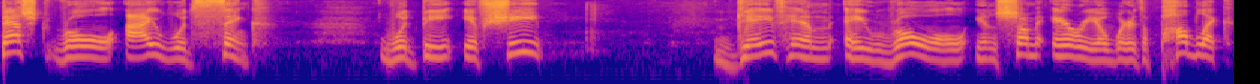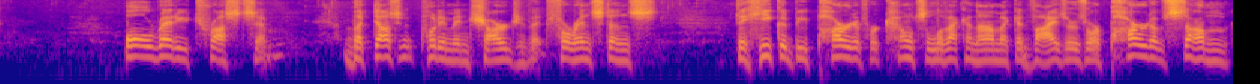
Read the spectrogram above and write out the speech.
best role I would think would be if she gave him a role in some area where the public already trusts him, but doesn't put him in charge of it. For instance, that he could be part of her Council of Economic Advisors or part of some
